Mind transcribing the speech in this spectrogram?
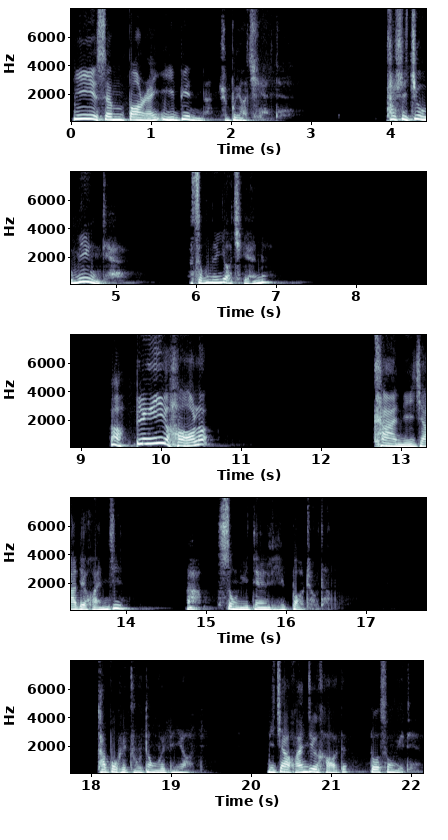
医生帮人医病呢，是不要钱的，他是救命的，怎么能要钱呢？啊，病医好了，看你家的环境，啊，送一点礼报酬他，他不会主动问你要的。你家环境好的，多送一点。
